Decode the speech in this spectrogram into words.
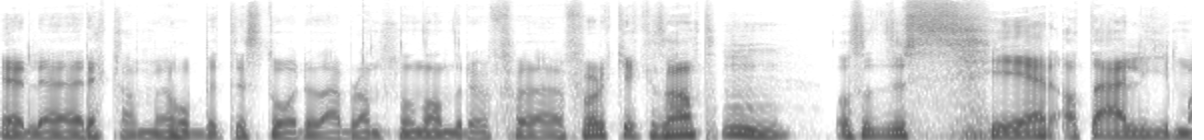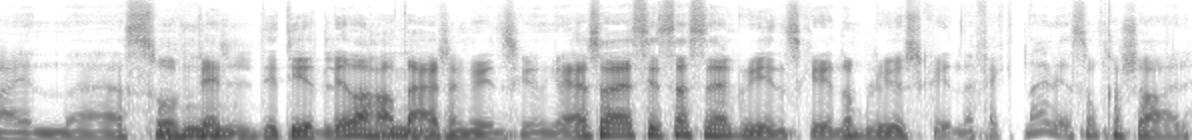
hele rekka med hobbiter står jo der blant noen andre folk, ikke sant? Mm. Og så du ser at det er lima inn eh, så mm. veldig tydelig, da, at det er sånn green screen-greier. Så jeg syns green screen og blue screen-effekten er det som kanskje har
